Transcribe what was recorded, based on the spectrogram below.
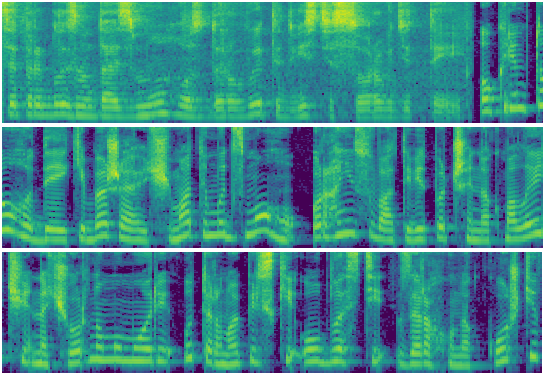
Це приблизно дасть змогу оздоровити 240 дітей. Окрім того, деякі бажаючі матимуть змогу організувати відпочинок малечі на Чорному морі у Тернопільській області за рахунок коштів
